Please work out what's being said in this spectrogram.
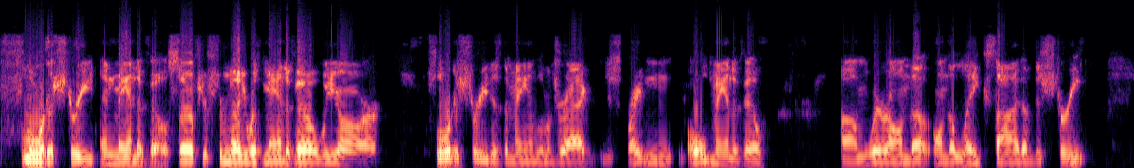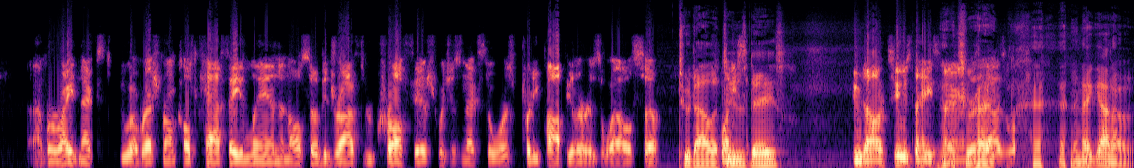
Florida Street in Mandeville. So, if you're familiar with Mandeville, we are Florida Street is the main little drag, just right in Old Mandeville. Um, we're on the on the lake side of the street. Uh, we're right next to a restaurant called Cafe Lynn, and also the drive-through crawfish, which is next door, is pretty popular as well. So, Two dollar Tuesdays. Two dollar Tuesdays. That's right. And they got a,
